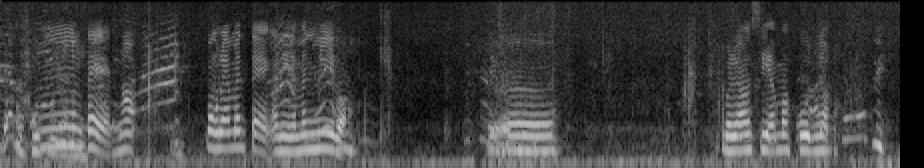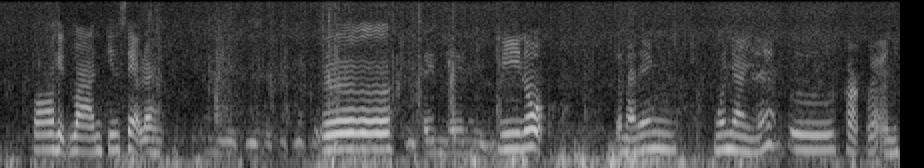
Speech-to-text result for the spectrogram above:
เด้อพูดอืมมันแตกเนาะมองได้มันแตกอันนี้แล้วมันมีบ่เออบ่ได้เอาเสียมมาคุดเนาะพอเห็ดหวานกินแซ่บเลยเออเต็มเลยนี่มีเนาะขนาดนี้หัวใหญ่นะเออผักแล้วอันนี้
